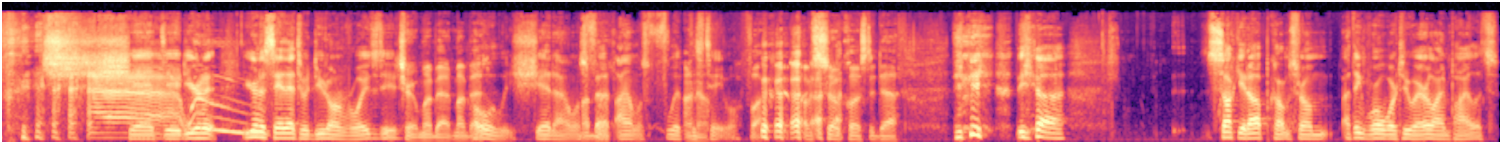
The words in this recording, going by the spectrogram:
shit, dude. You're gonna you're gonna say that to a dude on roids, dude. True, my bad, my bad. Holy shit! I almost flipped. I almost flipped I this know. table. Fuck, I was so close to death. the uh, "suck it up" comes from I think World War II airline pilots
